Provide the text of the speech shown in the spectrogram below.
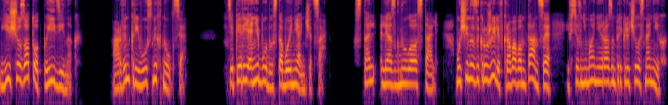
еще за тот поединок. Арвин криво усмехнулся. «Теперь я не буду с тобой нянчиться». Сталь лязгнула о сталь. Мужчины закружили в кровавом танце, и все внимание разом переключилось на них.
